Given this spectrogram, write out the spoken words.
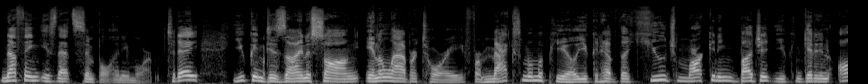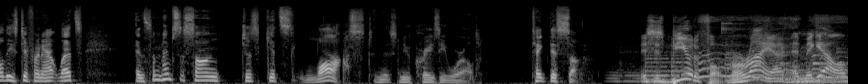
Nothing is that simple anymore. Today, you can design a song in a laboratory for maximum appeal. You can have the huge marketing budget. You can get it in all these different outlets. And sometimes the song just gets lost in this new crazy world. Take this song. This is beautiful. Mariah and Miguel,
